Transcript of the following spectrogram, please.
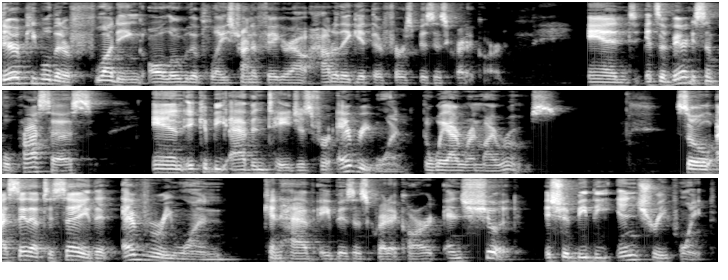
there are people that are flooding all over the place trying to figure out how do they get their first business credit card. And it's a very simple process and it could be advantageous for everyone the way i run my rooms. So i say that to say that everyone can have a business credit card and should. It should be the entry point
